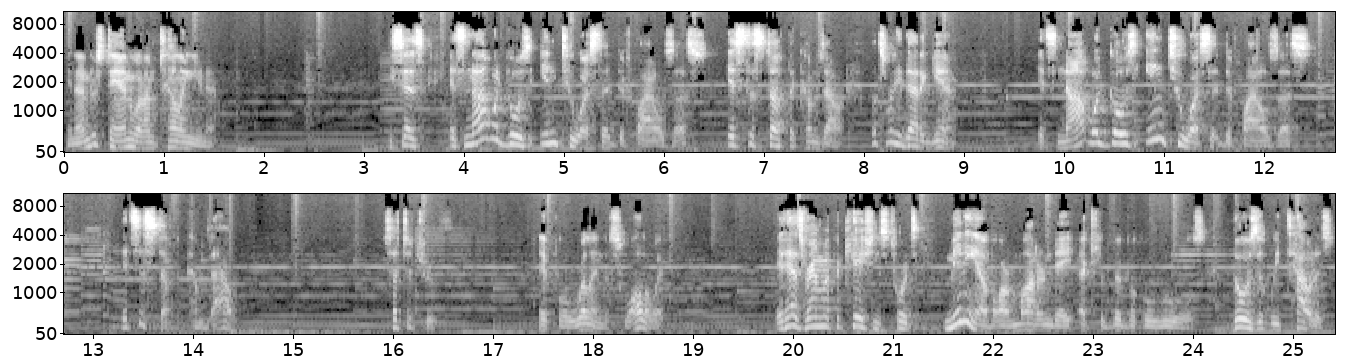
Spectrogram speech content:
and understand what I'm telling you now. He says, It's not what goes into us that defiles us, it's the stuff that comes out. Let's read that again. It's not what goes into us that defiles us, it's the stuff that comes out. Such a truth, if we're willing to swallow it. It has ramifications towards many of our modern day extra biblical rules, those that we tout as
